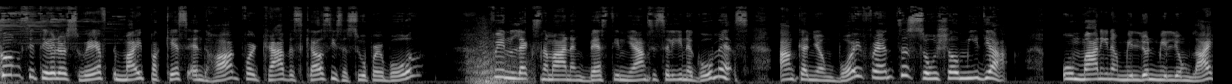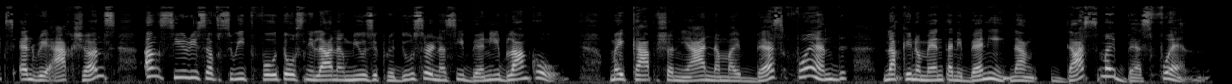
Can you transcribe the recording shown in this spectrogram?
Kung si Taylor Swift may pa-kiss and hug for Travis Kelce sa Super Bowl, Finlex naman ang bestie niyang si Selena Gomez, ang kanyang boyfriend sa social media. Umani ng milyon-milyong likes and reactions ang series of sweet photos nila ng music producer na si Benny Blanco. May caption niya na my best friend na kinomenta ni Benny ng That's my best friend.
